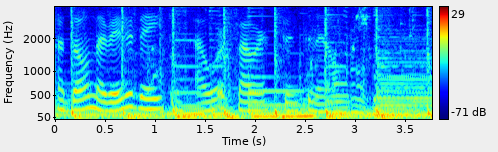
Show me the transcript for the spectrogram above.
Ga dan naar www.hourofpower.nl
